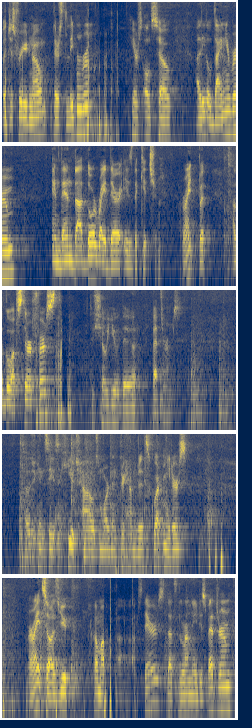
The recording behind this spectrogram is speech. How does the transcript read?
But just for you to know there's the living room. Here's also a little dining room. And then that door right there is the kitchen. All right? But i'll go upstairs first to show you the bedrooms. So as you can see, it's a huge house, more than 300 square meters. All right, so as you come up uh, upstairs, that's the landlady's bedroom.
